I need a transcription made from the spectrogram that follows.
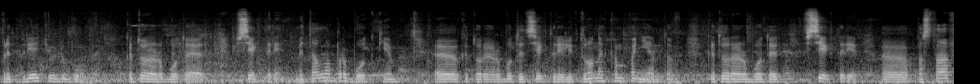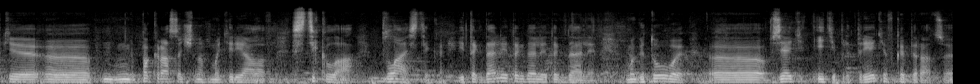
предприятию любому, которое работает в секторе металлообработки, э, которое работает в секторе электронных компонентов, которое работает в секторе э, поставки э, м, покрасочных материалов, стекла, пластика и так далее, и так далее, и так далее. Мы готовы э, взять эти предприятия в кооперацию.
